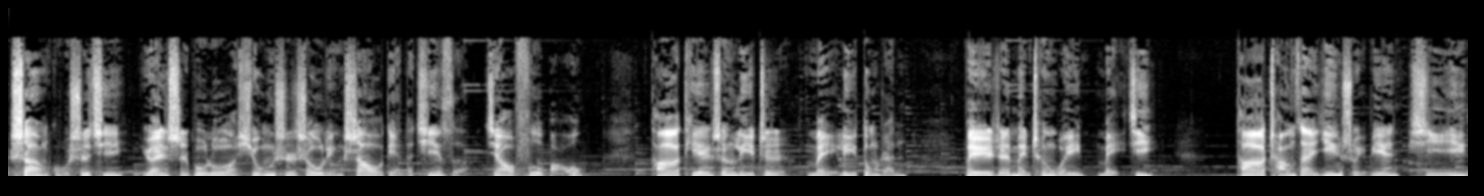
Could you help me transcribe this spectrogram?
上古时期，原始部落熊氏首领少典的妻子叫富宝，她天生丽质，美丽动人，被人们称为美姬。她常在阴水边洗衣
